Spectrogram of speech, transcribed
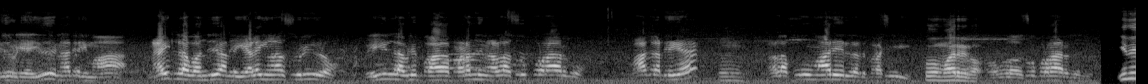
இதோடைய இது என்ன தெரியுமா? நைட்ல வந்து அந்த இலைங்கெல்லாம் சுருங்கிடும். வெயில்ல அப்படியே படந்து நல்லா சூப்பரா இருக்கும். பார்க்கறதுக்கு ம். நல்லா பூ மாதிரி இருக்கு அது பசி. பூ மாதிரி இருக்கும். அவ்வளவு சூப்பரா இருக்குது. இது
